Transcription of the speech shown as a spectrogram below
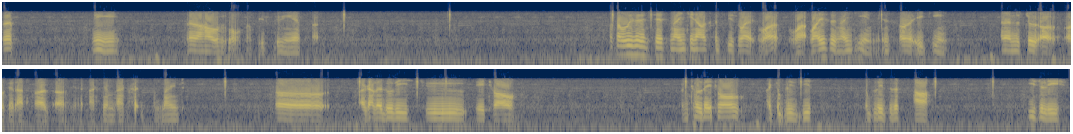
But me, I don't know how long I'll be doing it, but For some reason it says 19, I was confused, why, what, why, why is it 19 instead of 18? And then do, oh, okay, that's right, okay, actually I'm back at some 9. So, I gotta do these two day 12. Until day 12, I complete these, complete this uh, task easily.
